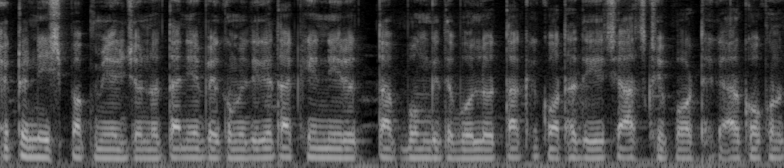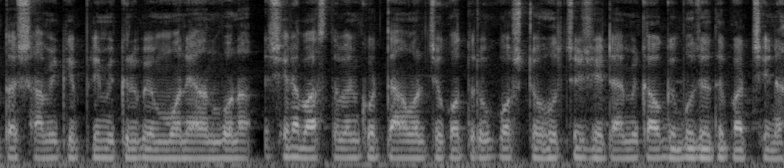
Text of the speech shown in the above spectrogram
একটা নিষ্পাপ মেয়ের জন্য তানিয়া বেগমের দিকে তাকিয়ে নিরুত্তাপ ভঙ্গিতে বলল, তাকে কথা দিয়েছে আজকের পর থেকে, আর কখনো তার স্বামীকে প্রেমিক রূপে মনে আনব না। সেটা বাস্তবায়ন করতে আমার যে কতটুকু কষ্ট হচ্ছে, সেটা আমি কাউকে বোঝাতে পারছি না।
